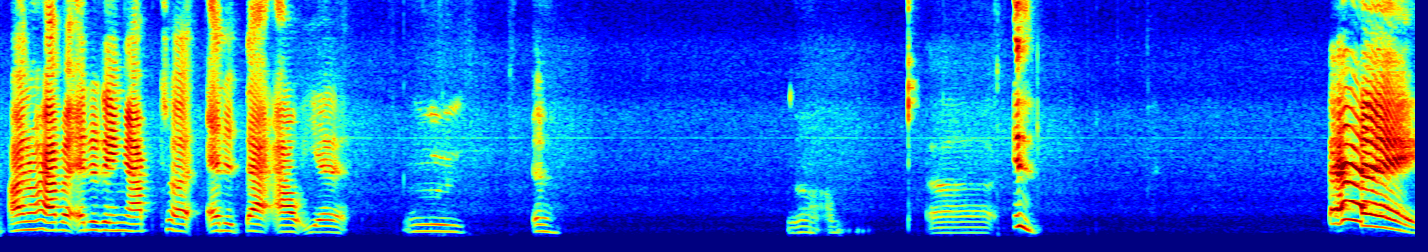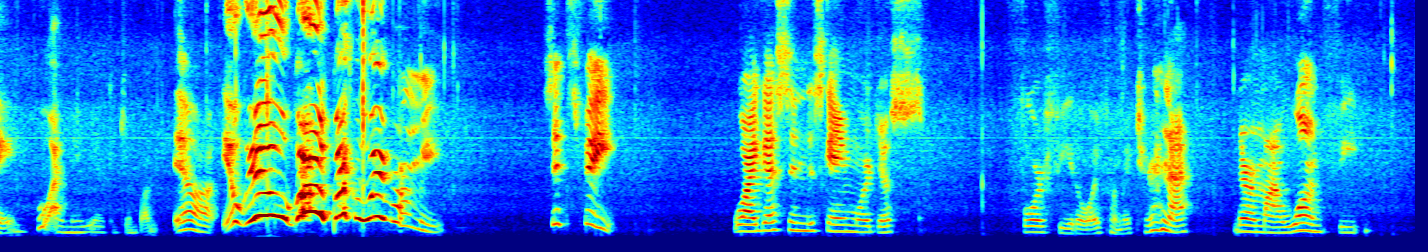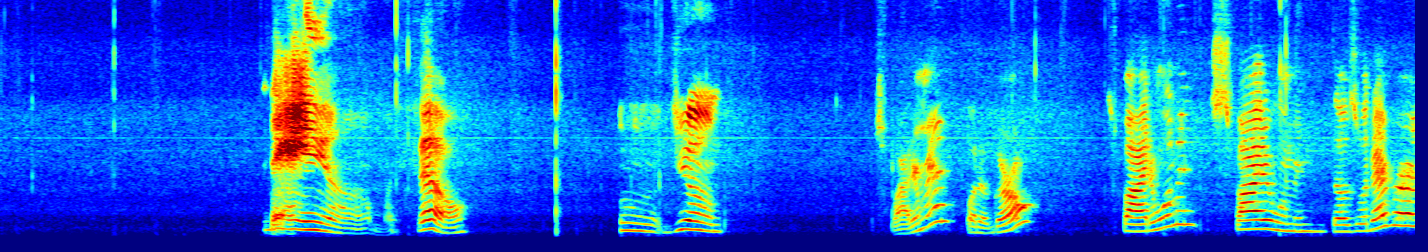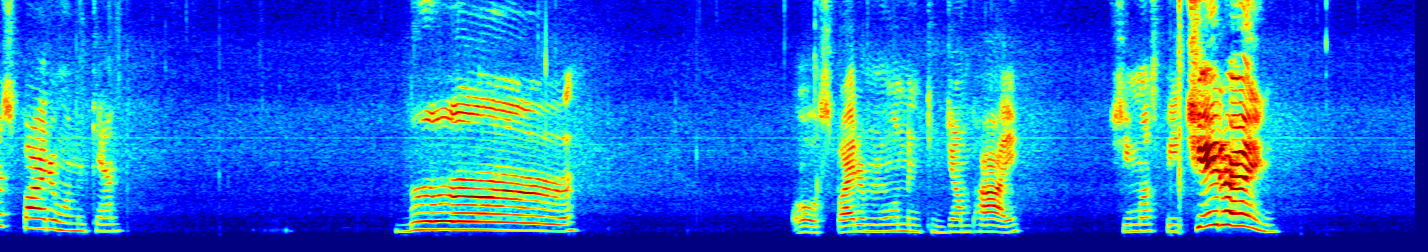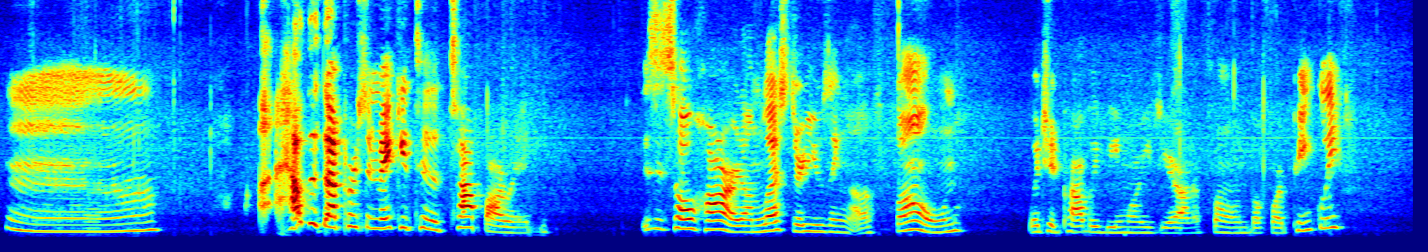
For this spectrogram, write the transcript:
I don't have an editing app to edit that out yet. Uh, um, uh, hey! Who? I maybe I could jump on. Ew, ew, ew! Girl, back away from me. Six feet. Well, I guess in this game we're just four feet away from each other. Not, never mind, one feet. Damn, I fell. Uh, jump. Spider-Man, but a girl? Spider-Woman? Spider-Woman does whatever a Spider-Woman can. Brrr. Oh, Spider-Woman can jump high. She must be cheating! Hmm. How did that person make it to the top already? This is so hard unless they're using a phone, which would probably be more easier on a phone. But for Pink Leaf,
